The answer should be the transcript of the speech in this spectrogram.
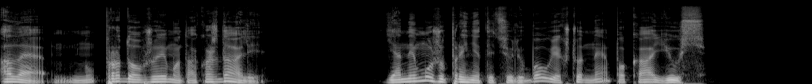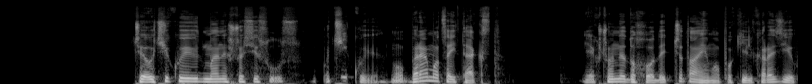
Але ну, продовжуємо також далі. Я не можу прийняти цю любов, якщо не покаюсь. Чи очікує від мене щось Ісус? Очікує. Ну, Беремо цей текст. Якщо не доходить, читаємо по кілька разів.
